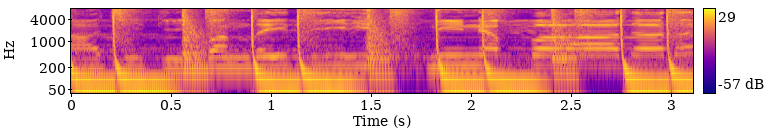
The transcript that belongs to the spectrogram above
ನಾಚಿಕೆ ಬಂದೈತಿ. ನೀನಪ್ಪ ಆದರ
